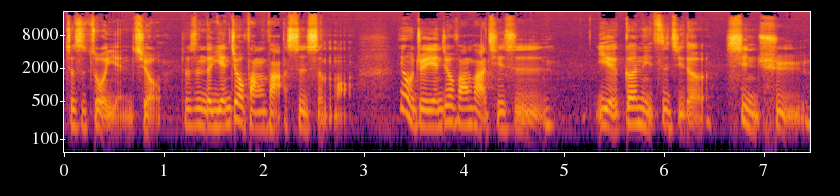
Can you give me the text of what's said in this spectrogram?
就是做研究，就是你的研究方法是什么？因为我觉得研究方法其实也跟你自己的兴趣。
